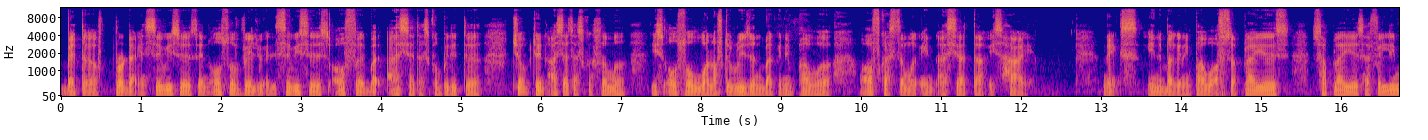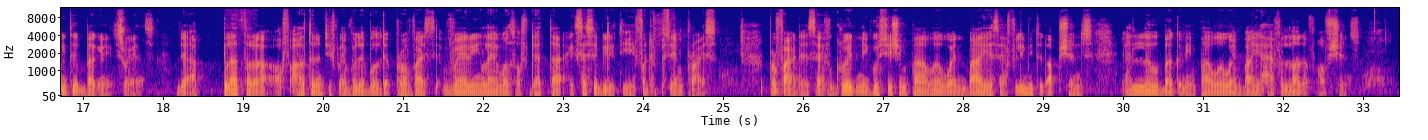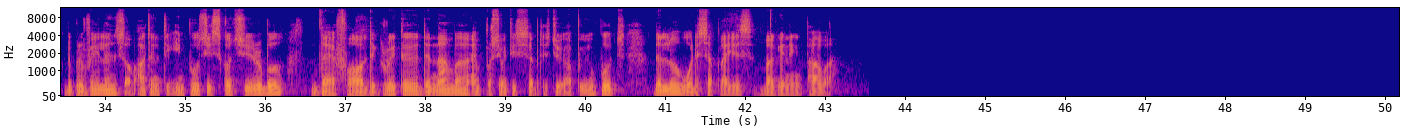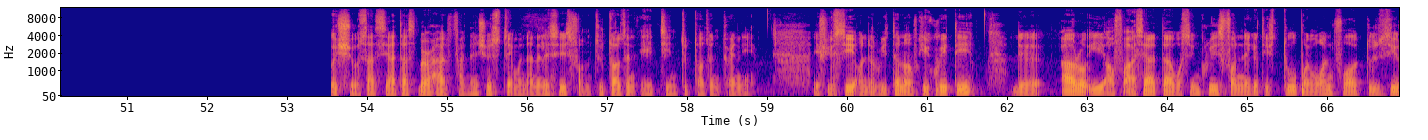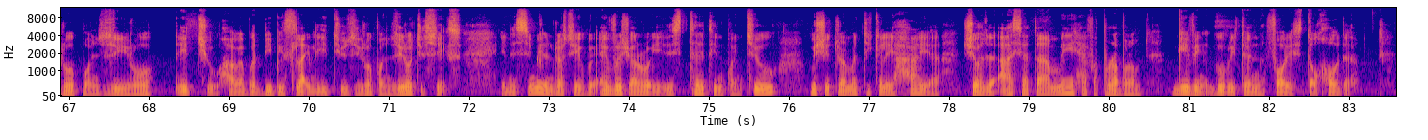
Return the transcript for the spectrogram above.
better product and services and also value-added services offered by Axiata's competitor to obtain Axiata's customer is also one of the reasons bargaining power of customer in Axiata is high. Next, in the bargaining power of suppliers, suppliers have a limited bargaining strength. There are plethora of alternatives available that provides varying levels of data accessibility for the same price. Providers have great negotiation power when buyers have limited options and low bargaining power when buyers have a lot of options. The prevalence of alternative inputs is considerable, therefore the greater the number and proximity substitute of inputs, the lower the supplier's bargaining power. Shows Axiata's Berhad financial statement analysis from 2018-2020. If you see on the return of equity, the ROE of Axiata was increased from negative 2.14 to 0.082, however dipping slightly to 0.026. In a similar industry where average ROE is 13.2, which is dramatically higher, shows that Axiata may have a problem giving a good return for its stockholder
